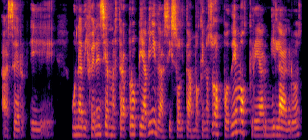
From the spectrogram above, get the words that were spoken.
hacer eh, una diferencia en nuestra propia vida si soltamos, que nosotros podemos crear milagros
